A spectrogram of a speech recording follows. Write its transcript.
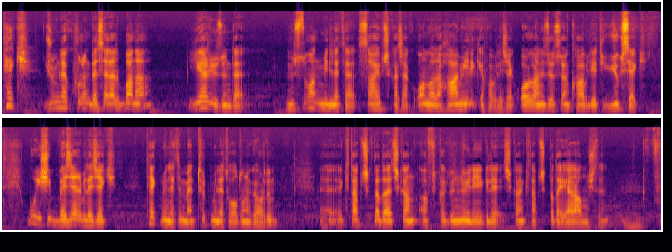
Tek cümle kurun deseler bana yeryüzünde Müslüman millete sahip çıkacak, onlara hamilik yapabilecek, organizasyon kabiliyeti yüksek, bu işi becerebilecek tek milletin ben Türk milleti olduğunu gördüm. E, kitapçıkta da çıkan Afrika günlüğü ile ilgili çıkan kitapçıkta da yer almıştı. F-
